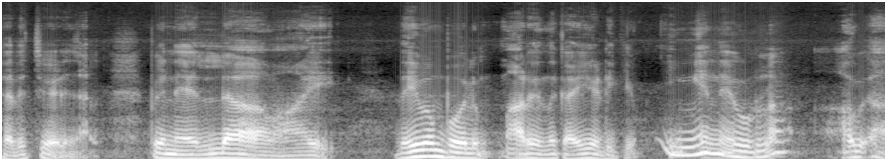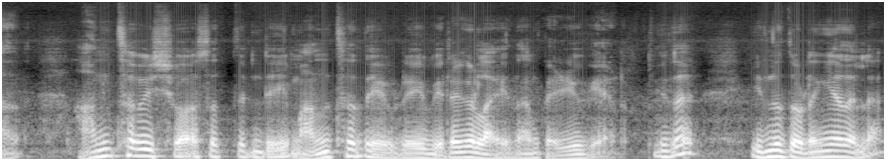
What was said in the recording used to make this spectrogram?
ധരിച്ചു കഴിഞ്ഞാൽ പിന്നെ എല്ലാമായി ദൈവം പോലും മാറി നിന്ന് കൈയടിക്കും. ഇങ്ങനെയുള്ള അന്ധവിശ്വാസത്തിന്റെയും അന്ധതയുടെയും വിരകളായി നാം കഴിയുകയാണ്. ഇത് ഇന്ന് തുടങ്ങിയതല്ല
